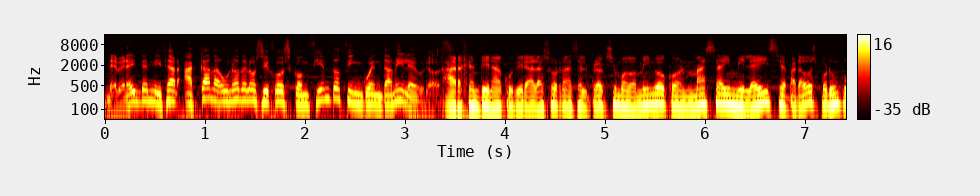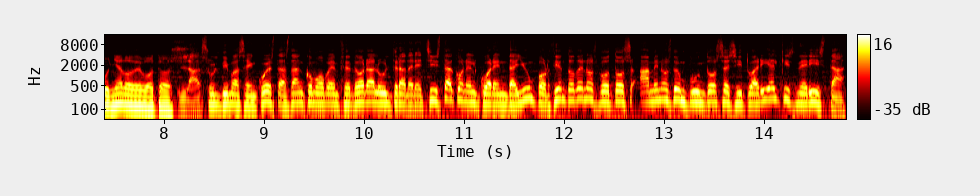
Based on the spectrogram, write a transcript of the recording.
deberá indemnizar a cada uno de los hijos con 150.000 euros. Argentina acudirá a las urnas el próximo domingo con Massa y Milei separados por un puñado de votos. Las últimas encuestas dan como vencedor al ultraderechista con el 41% de los votos, a menos de un punto se situaría el kirchnerista.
